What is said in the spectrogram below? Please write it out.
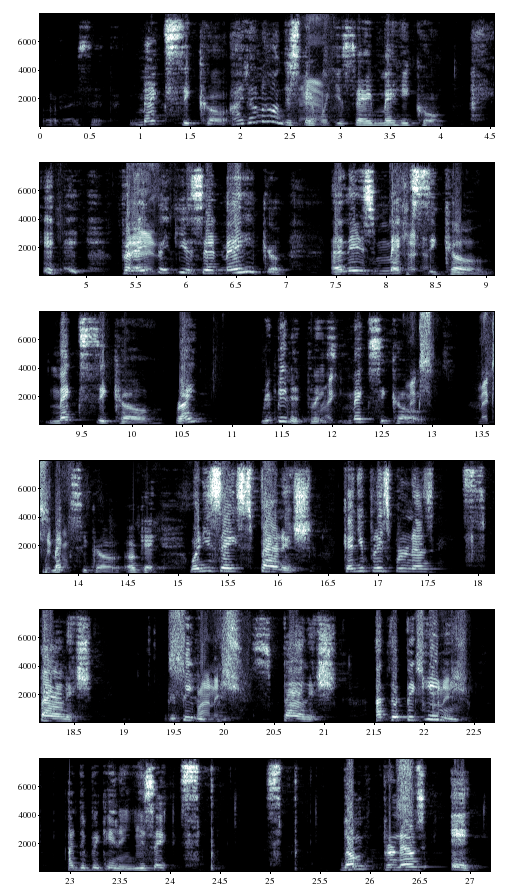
what is it? Mexico. I don't understand Yeah. when you say Mexico, but I Uh, think you said Mexico, and it's Mexico, Mexico, right? Repeat it, please. Right. Mexico. Mex- Mexico. Mexico. Okay. When you say Spanish, can you please pronounce Spanish? Repeat it, Spanish. please. Spanish. At the beginning, Spanish. at the beginning, you say sp, sp. Don't pronounce e.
